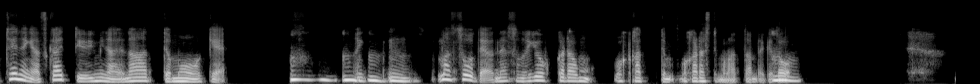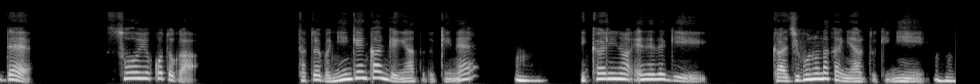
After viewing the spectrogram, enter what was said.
丁寧に扱いっていう意味だよなって思うわけ。うんうんはいうん。うん。まあそうだよね。その洋服からも分かって、分からせてもらったんだけど、うん。で、そういうことが、例えば人間関係にあった時にね、うん。怒りのエネルギーが自分の中にある時に、うん。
